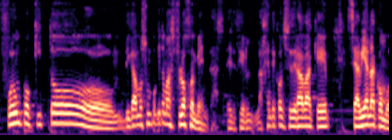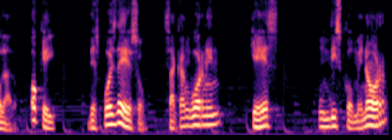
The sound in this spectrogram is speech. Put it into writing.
fue un poquito, digamos, un poquito más flojo en ventas. Es decir, la gente consideraba que se habían acomodado. Ok, después de eso, sacan Warning, que es un disco menor,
